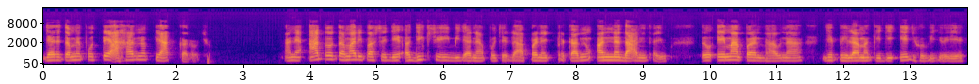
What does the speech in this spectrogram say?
જ્યારે તમે પોતે આહારનો ત્યાગ કરો છો. અને આ તો તમારી પાસે જે અધિક છે એ બીજાને આપો છો. એટલે આ પણ એક પ્રકારનું અન્નદાન થયું. તો એમાં પણ ભાવના જે પહેલાંમાં કીધી એ જ હોવી જોઈએ.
